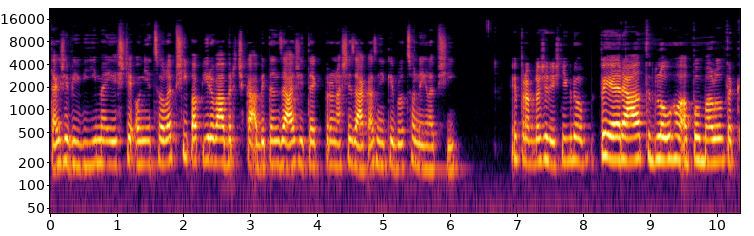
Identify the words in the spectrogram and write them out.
takže vyvíjíme ještě o něco lepší papírová brčka, aby ten zážitek pro naše zákazníky byl co nejlepší. Je pravda, že když někdo pije rád dlouho a pomalu, tak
